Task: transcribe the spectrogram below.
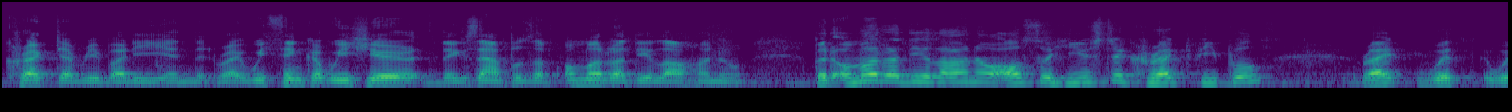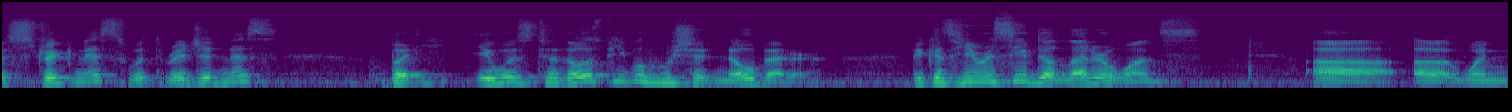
correct everybody, and right? We think we hear the examples of Umar radiallahu anhu, but Umar radiallahu anhu also he used to correct people, right? With with strictness, with rigidness, but it was to those people who should know better, because he received a letter once uh, uh, when,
